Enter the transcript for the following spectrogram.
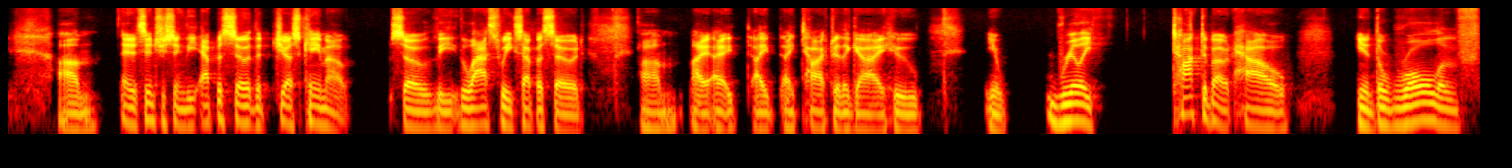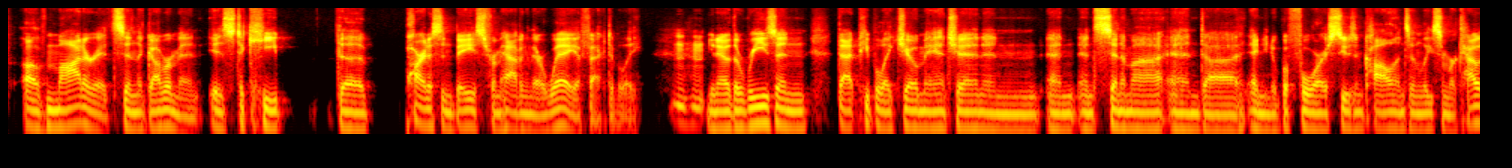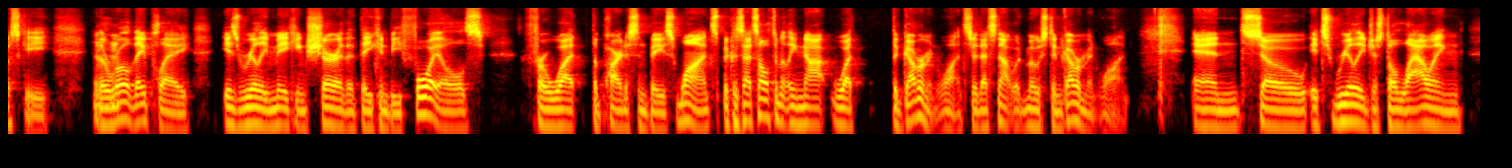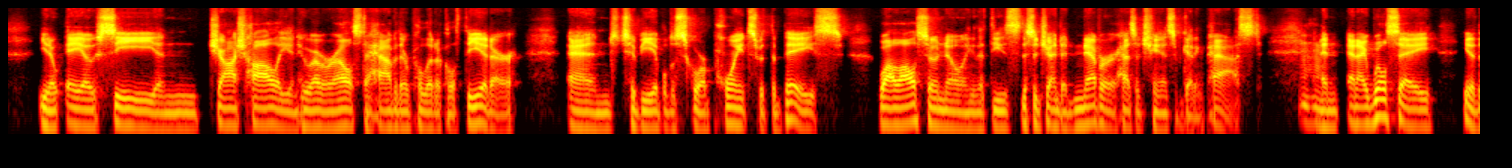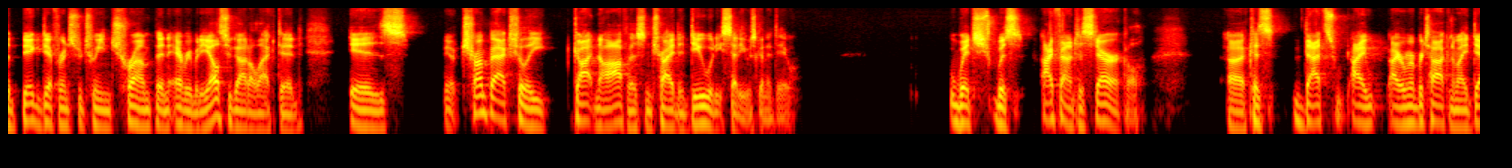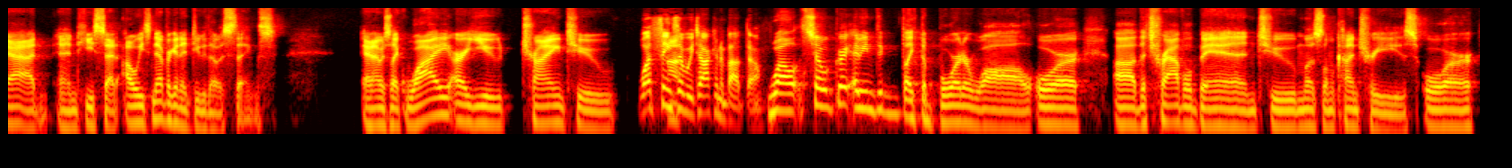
Um, and it's interesting. The episode that just came out so the, the last week's episode, um, I, I, I I talked to the guy who, you know, really talked about how you know the role of of moderates in the government is to keep the partisan base from having their way effectively. Mm-hmm. You know, the reason that people like Joe Manchin and and and Sinema and uh, and you know before Susan Collins and Lisa Murkowski, mm-hmm. the role they play is really making sure that they can be foils for what the partisan base wants, because that's ultimately not what the government wants, or that's not what most in government want. And so it's really just allowing you know AOC and Josh Hawley and whoever else to have their political theater and to be able to score points with the base while also knowing that these this agenda never has a chance of getting passed. Mm-hmm. And and I will say, you know, the big difference between Trump and everybody else who got elected is, you know, Trump actually got into office and tried to do what he said he was going to do, which was I found hysterical. Because uh, that's I I remember talking to my dad and he said, "Oh, he's never going to do those things." And I was like, why are you trying to what things uh, are we talking about, though? Well, so great. I mean, the, like the border wall, or uh, the travel ban to Muslim countries, or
